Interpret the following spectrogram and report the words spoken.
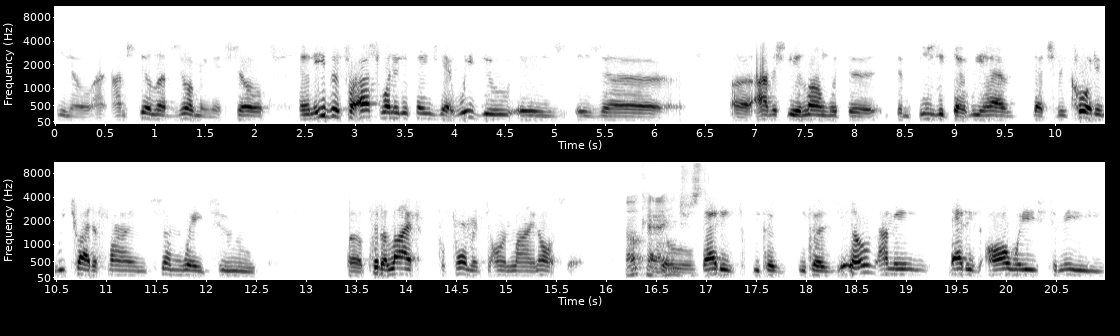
You know, I, I'm still absorbing it. So, and even for us, one of the things that we do is is uh, uh, obviously along with the the music that we have that's recorded, we try to find some way to uh, put a live performance online also. Okay. So that is because because you know I mean that is always to me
